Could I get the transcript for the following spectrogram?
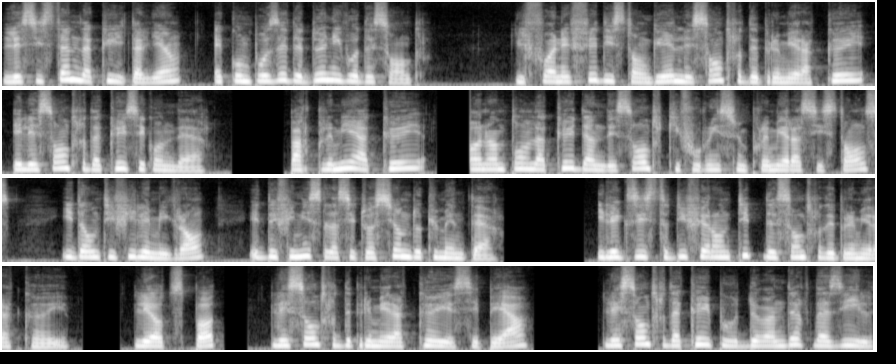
Le système d'accueil italien est composé de deux niveaux de centres. Il faut en effet distinguer les centres de premier accueil et les centres d'accueil secondaire. Par premier accueil, on entend l'accueil dans des centres qui fournissent une première assistance, identifient les migrants et définissent la situation documentaire. Il existe différents types de centres de premier accueil. Les hotspots, les centres de premier accueil CPA, les centres d'accueil pour demandeurs d'asile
